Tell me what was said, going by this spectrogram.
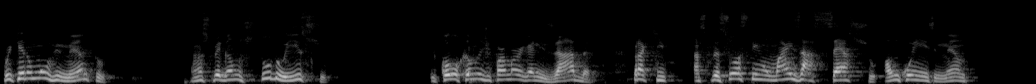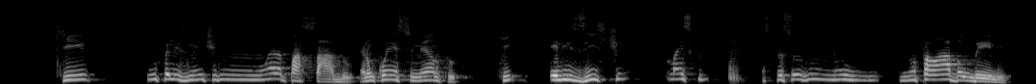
Porque no movimento, nós pegamos tudo isso e colocamos de forma organizada para que as pessoas tenham mais acesso a um conhecimento que, infelizmente, não era passado. Era um conhecimento que ele existe, mas que as pessoas não, não, não falavam dele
